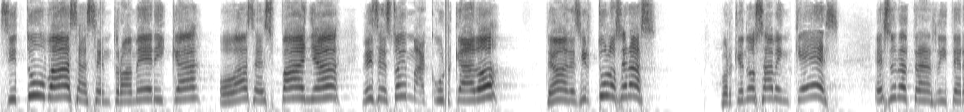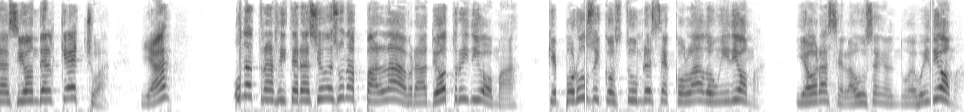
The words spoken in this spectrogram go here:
Si tú vas a Centroamérica o vas a España, le dices, estoy macurcado, te van a decir, tú lo serás, porque no saben qué es. Es una transliteración del quechua, ¿ya? Una transliteración es una palabra de otro idioma que por uso y costumbre se ha colado a un idioma y ahora se la usa en el nuevo idioma.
